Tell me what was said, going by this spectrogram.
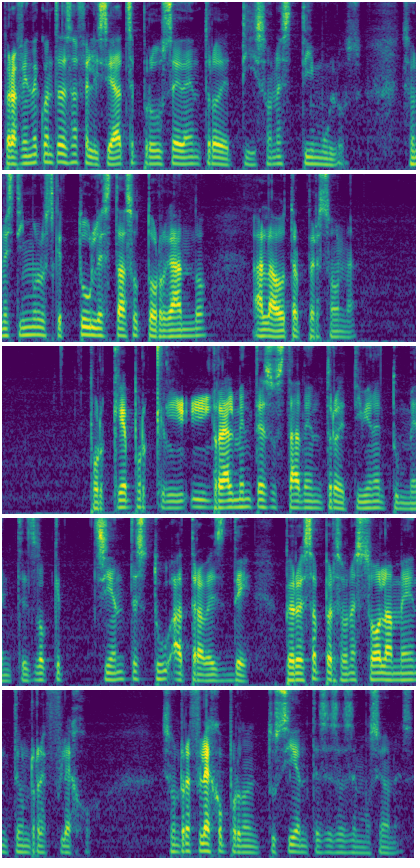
pero a fin de cuentas esa felicidad se produce dentro de ti, son estímulos, son estímulos que tú le estás otorgando a la otra persona. ¿Por qué? Porque realmente eso está dentro de ti, viene en tu mente, es lo que sientes tú a través de, pero esa persona es solamente un reflejo, es un reflejo por donde tú sientes esas emociones.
